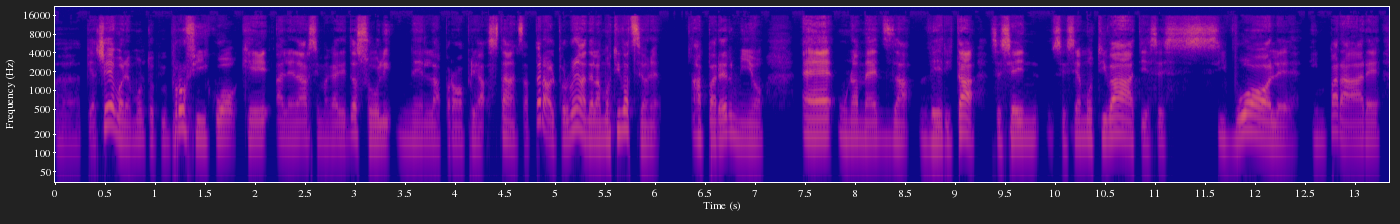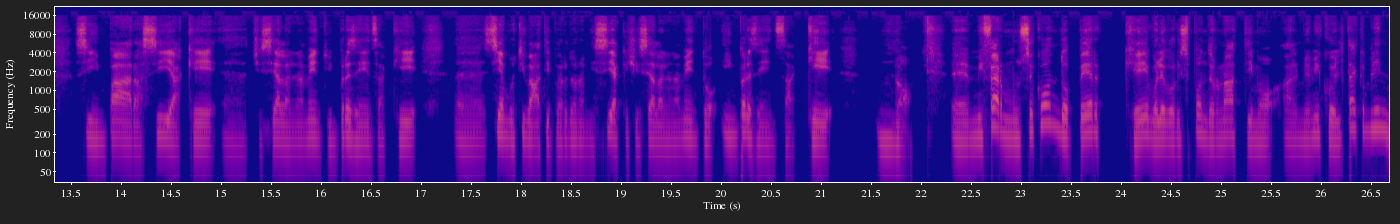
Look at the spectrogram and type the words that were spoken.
eh, piacevole, molto più proficuo che allenarsi magari da soli nella propria stanza. Però il problema della motivazione a parer mio, è una mezza verità. Se si, è in, se si è motivati e se si vuole imparare, si impara sia che eh, ci sia l'allenamento in presenza, che eh, sia motivati, perdonami, sia che ci sia l'allenamento in presenza che no. Eh, mi fermo un secondo perché volevo rispondere un attimo al mio amico il TechBlin.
